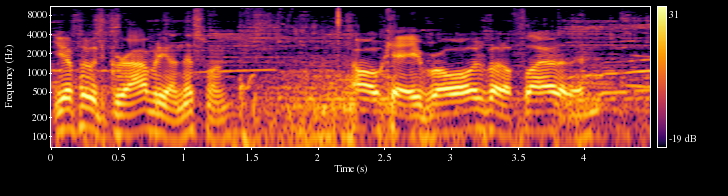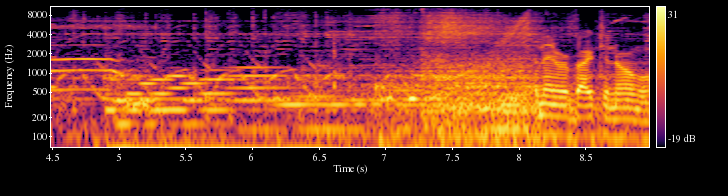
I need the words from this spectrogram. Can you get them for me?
You gotta play with gravity on this one. Oh, okay, bro, I was about to fly out of there. And then we're back to normal.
